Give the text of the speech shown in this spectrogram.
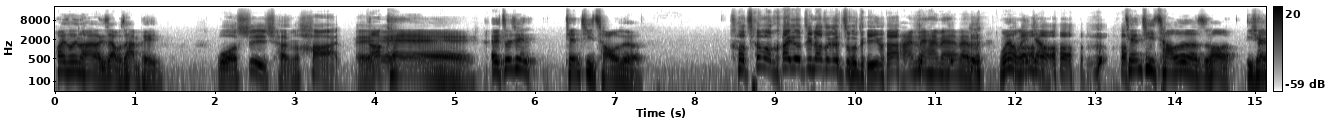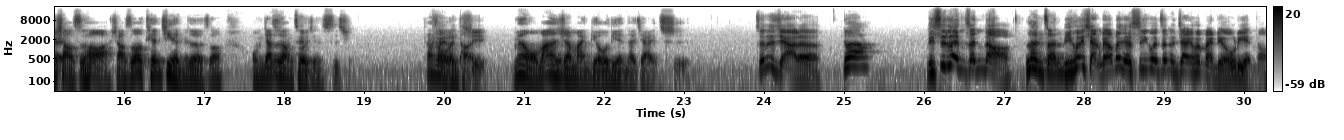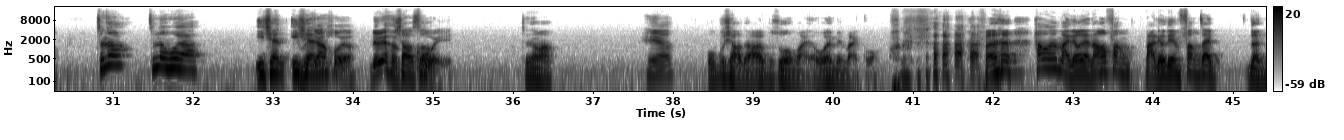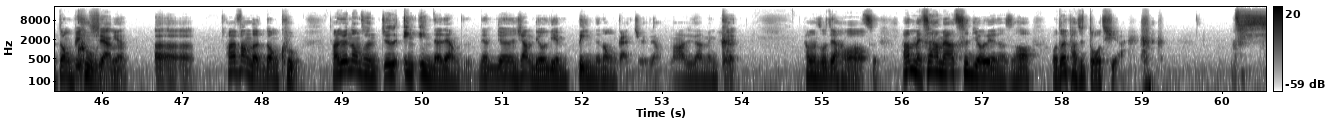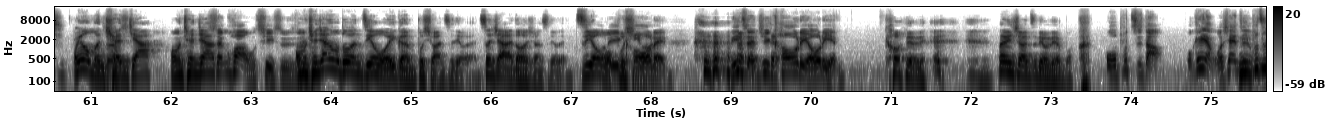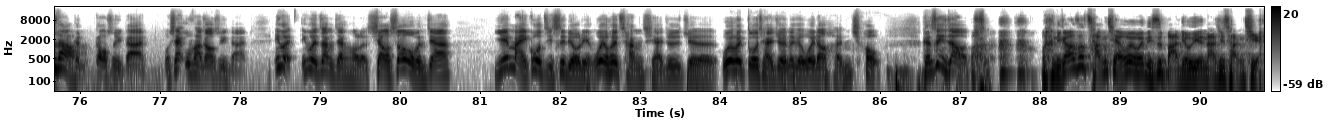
欢迎收听《汉老比赛》，我是汉平。我是陈汉。哎 OK，哎、最近天气超热，哦，这么快就进到这个主题吗？还没，还没，还没。还没我有，我跟你讲，天气超热的时候，以前小时候啊，小时候天气很热的时候，我们家最常做一件事情，但是我很讨厌。没有，我妈很喜欢买榴莲在家里吃。真的假的？对啊，你是认真的、哦？认真，你会想聊那个是因为真的家里会买榴莲哦？真的啊，真的会啊。以前以前家会啊，榴莲很贵。真的吗？嘿啊，我不晓得啊，又不是我买的，我也没买过。反正他们会买榴莲，然后放把榴莲放在冷冻库里面嗯嗯嗯，他会放冷冻库，然后就弄成就是硬硬的这样子，有有点像榴莲冰的那种感觉这样，然后就在那边啃。他们说这样很好吃，然后每次他们要吃榴莲的时候，我都会跑去躲起来，因为我们全家，我们全家，生化武器是不是？我们全家那么多人，只有我一个人不喜欢吃榴莲，剩下的都很喜欢吃榴莲，只有我不喜欢 你只能去抠榴莲。抠榴莲。那你喜欢吃榴莲吗？我不知道，我跟你讲，我现在你不知道告诉你答案，我现在无法告诉你答案，因为因为这样讲好了，小时候我们家也买过几次榴莲，我也会藏起来，就是觉得我也会躲起来，觉得那个味道很臭。可是你知道，我你刚刚说藏起来，我以为你是把榴莲拿去藏起来。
